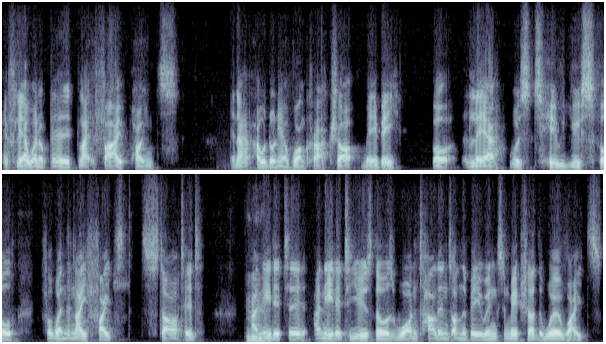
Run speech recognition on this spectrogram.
If Leia went up to like five points and I, I would only have one crack shot, maybe. But Leia was too useful for when the knife fight started. Mm. I needed to I needed to use those one talons on the B wings and make sure there were whites.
